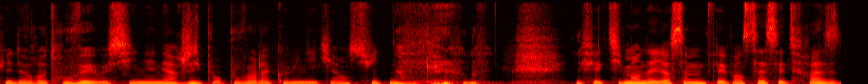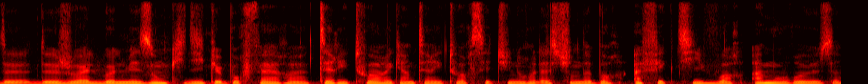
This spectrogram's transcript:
puis de retrouver aussi une énergie pour pouvoir la communiquer ensuite. Donc, effectivement, d'ailleurs, ça me fait penser à cette phrase de, de Joël Bolmaison qui dit que pour faire euh, territoire et qu'un territoire, c'est une relation d'abord affective, voire amoureuse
